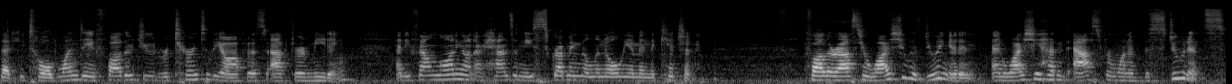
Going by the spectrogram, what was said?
that he told. One day, Father Jude returned to the office after a meeting, and he found Lonnie on her hands and knees scrubbing the linoleum in the kitchen. Father asked her why she was doing it and, and why she hadn't asked for one of the students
